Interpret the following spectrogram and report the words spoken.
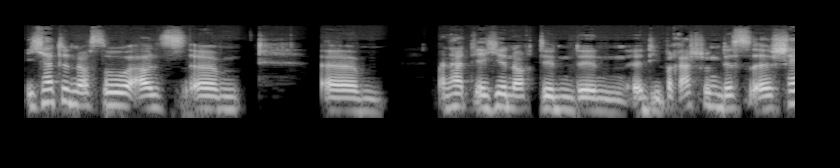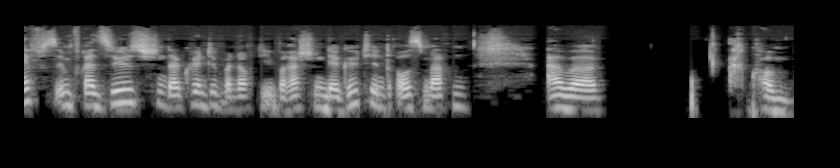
ich hatte noch so als ähm, ähm, man hat ja hier noch den, den, äh, die Überraschung des äh, Chefs im Französischen, da könnte man noch die Überraschung der Göttin draus machen. Aber ach komm,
